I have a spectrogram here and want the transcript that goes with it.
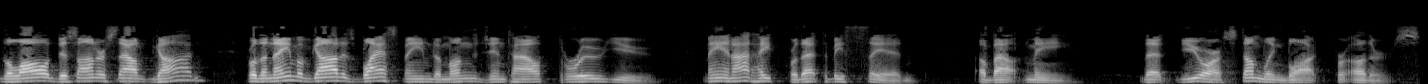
the law, dishonorest thou God? For the name of God is blasphemed among the Gentile through you. Man, I'd hate for that to be said about me. That you are a stumbling block for others.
